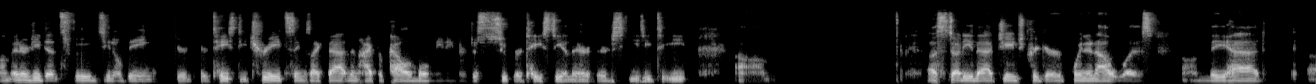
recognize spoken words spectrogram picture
Um, energy dense foods, you know, being your, your tasty treats, things like that. And then hyper palatable, meaning they're just super tasty and they're, they're just easy to eat. Um, a study that James Krieger pointed out was um, they had uh,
